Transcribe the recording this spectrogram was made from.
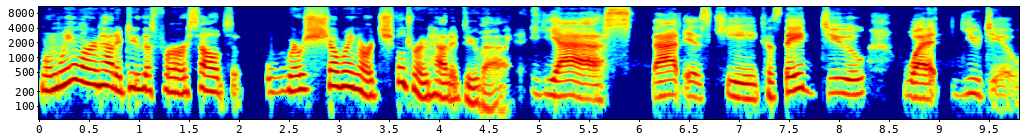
when we learn how to do this for ourselves, we're showing our children how to do that. Yes, that is key because they do what you do.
